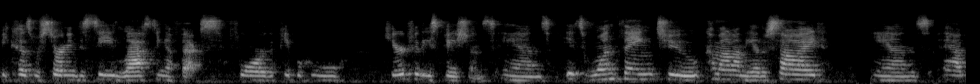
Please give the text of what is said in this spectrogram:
because we're starting to see lasting effects for the people who cared for these patients. And it's one thing to come out on the other side and have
